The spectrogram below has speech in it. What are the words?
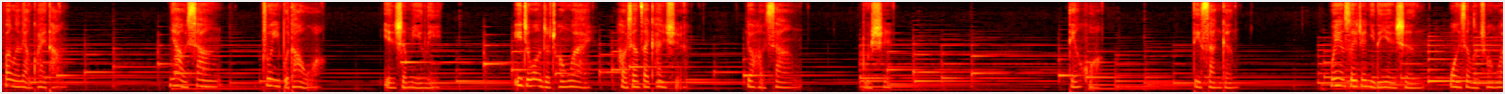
放了两块糖。你好像注意不到我，眼神迷离，一直望着窗外，好像在看雪，又好像不是。点火，第三根。我也随着你的眼神望向了窗外，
